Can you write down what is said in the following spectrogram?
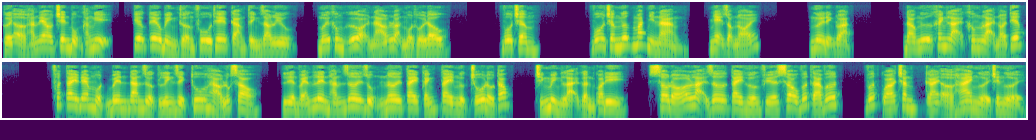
cưới ở hắn eo trên bụng kháng nghị, kêu kêu bình thường phu thê cảm tình giao lưu, mới không cứ gọi náo loạn một hồi đâu. Vô châm. Vô châm ngước mắt nhìn nàng, nhẹ giọng nói. Ngươi định đoạt. Đào ngữ khanh lại không lại nói tiếp. Phất tay đem một bên đan dược linh dịch thu hảo lúc sau, liền vén lên hắn rơi dụng nơi tay cánh tay ngực chỗ đầu tóc, chính mình lại gần qua đi, sau đó lại giơ tay hướng phía sau vớt ra vớt, vớt quá chăn cái ở hai người trên người.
